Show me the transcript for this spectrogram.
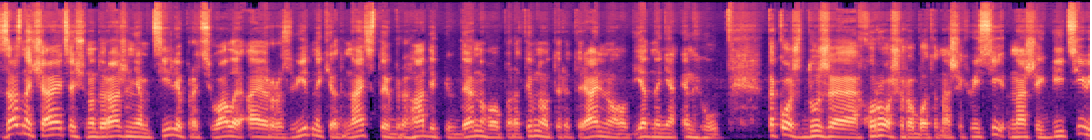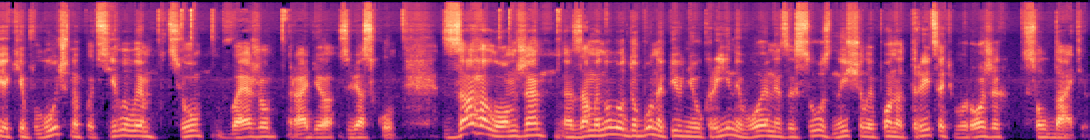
Зазначається, що над ураженням цілі працювали аеророзвідники 11-ї бригади південного оперативного територіального об'єднання НГУ. Також дуже хороша робота наших військів, наших бійців, які влучно поцілили цю вежу радіозв'язку. Загалом же за минулу добу на півдні України воїни ЗСУ знищили понад 30 ворожих солдатів.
